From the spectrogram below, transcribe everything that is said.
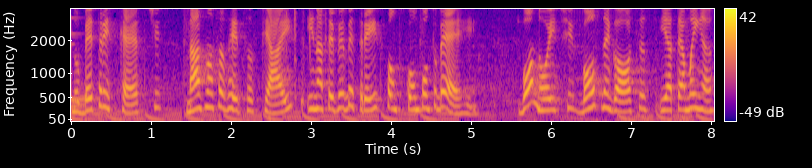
no B3Cast, nas nossas redes sociais e na tvb3.com.br. Boa noite, bons negócios e até amanhã!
